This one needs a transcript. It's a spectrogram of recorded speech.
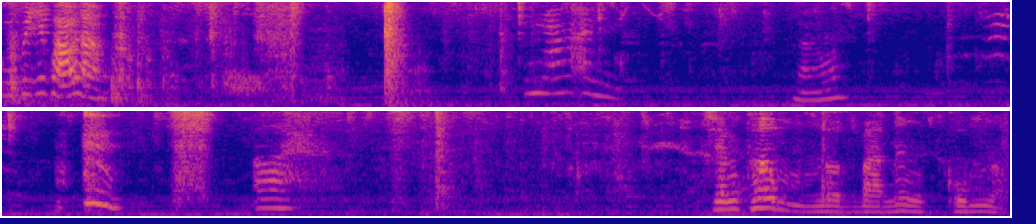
กูพี่ที่เผาทางล้างอันนี้หนัง โอ้ย เสียงเทิมโดดบาทหนึ่งคุ้มเนาะ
